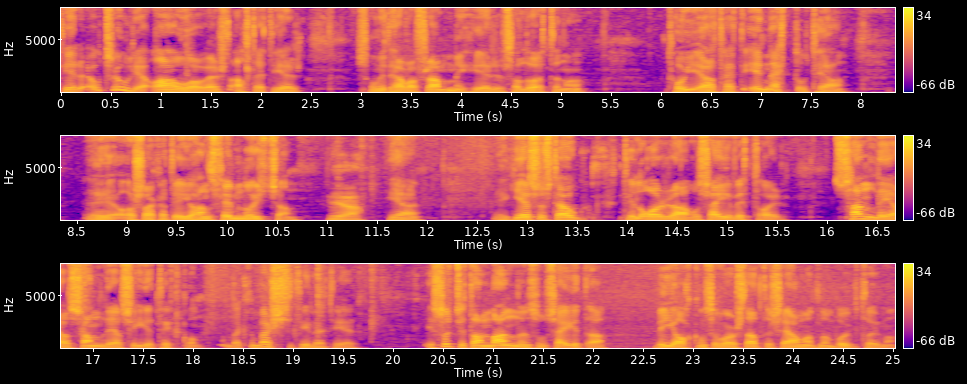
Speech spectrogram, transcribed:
det er utrolig avhåverst alt dette her, som vi har var framme her i saløtene, tog jeg at det er nettopp til eh, årsaket til Johannes 5 nøytjen. Ja. Ja. Jesus tog til åra og sier vidt her, sannlega, sannlega, sier tikkum. Det er ikke noe mest til det her. Jeg så ikke den mannen som sier det, vi og han som var stedet sammen til en bøybetøyma.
